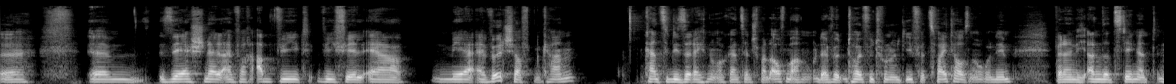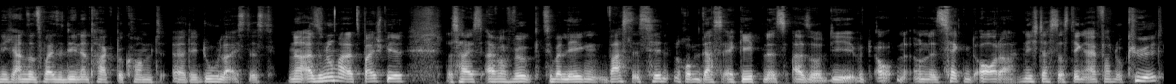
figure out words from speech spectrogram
äh, ähm, sehr schnell einfach abwiegt, wie viel er mehr erwirtschaften kann kannst du diese Rechnung auch ganz entspannt aufmachen und er wird einen Teufel tun und die für 2000 Euro nehmen, wenn er nicht, Ansatz den, nicht ansatzweise den Ertrag bekommt, äh, den du leistest. Na, also nur mal als Beispiel, das heißt einfach wirklich zu überlegen, was ist hintenrum das Ergebnis, also die eine Second Order, nicht, dass das Ding einfach nur kühlt,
